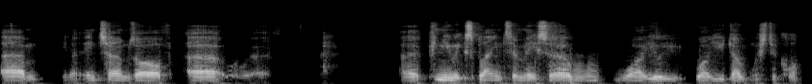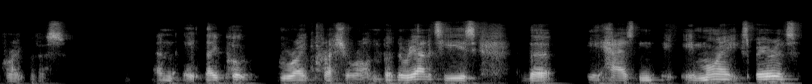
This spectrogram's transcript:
Um, you know, in terms of uh, uh, can you explain to me, sir, why you why you don't wish to cooperate with us? And it, they put great pressure on. But the reality is that it has, in my experience,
